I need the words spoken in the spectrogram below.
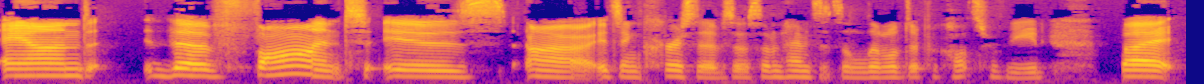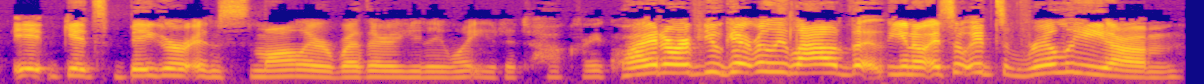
And the font is uh, it's in cursive so sometimes it's a little difficult to read but it gets bigger and smaller whether you, they want you to talk very quiet or if you get really loud you know so it's really um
